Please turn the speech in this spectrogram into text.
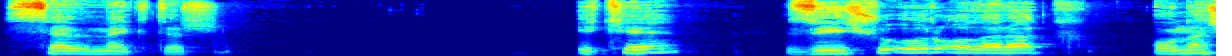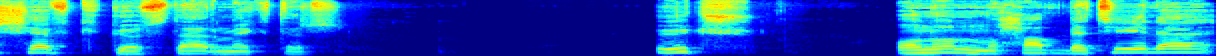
sevmektir. 2. Zişuur olarak ona şefk göstermektir. 3. Onun muhabbetiyle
